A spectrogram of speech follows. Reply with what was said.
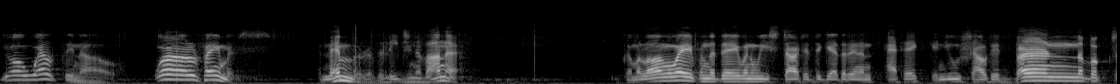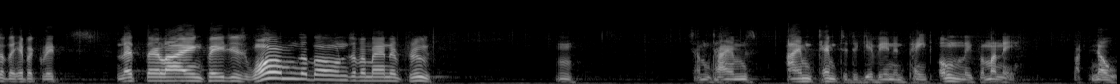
You're wealthy now, world famous, a member of the Legion of Honor. You've come a long way from the day when we started together in an attic and you shouted, Burn the books of the hypocrites. Let their lying pages warm the bones of a man of truth. Hmm. Sometimes I'm tempted to give in and paint only for money. But no.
